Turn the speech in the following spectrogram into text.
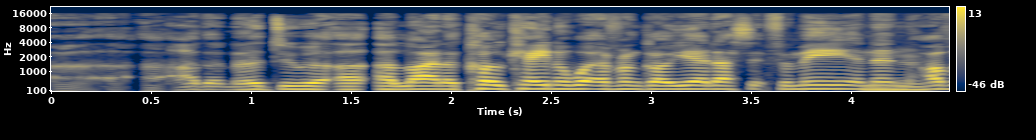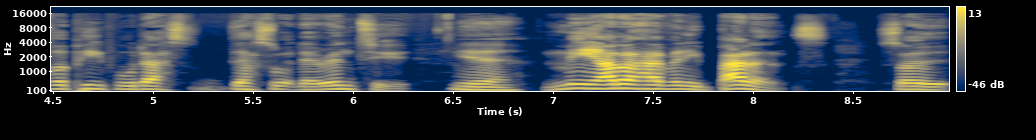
uh, I don't know, do a, a line of cocaine or whatever and go, yeah, that's it for me. And then Mhm. other people, that's that's what they're into. yeah, Me, I don't have any balance. So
